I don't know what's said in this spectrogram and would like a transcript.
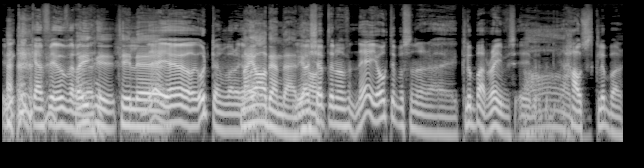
Vilken café överallt. Vad gick ni? Till eh, Nej, jag, orten bara. Jag, Najaden där? jag Jaha. köpte någon, nej jag åkte på såna här eh, klubbar, rave, eh, Ah. houseklubbar.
